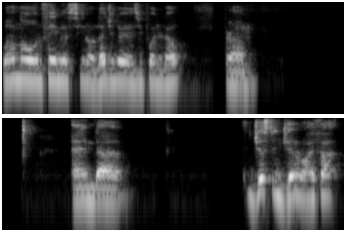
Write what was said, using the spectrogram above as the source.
well known, famous, you know, legendary, as you pointed out. Um, and uh, just in general, I thought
